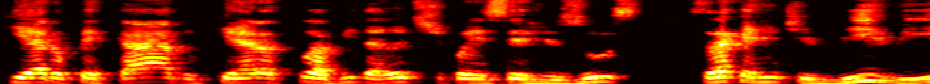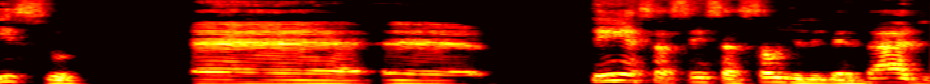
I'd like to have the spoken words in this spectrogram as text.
que era o pecado, que era a tua vida antes de conhecer Jesus? Será que a gente vive isso? É, é, tem essa sensação de liberdade?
